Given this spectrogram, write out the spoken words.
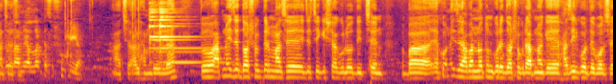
আচ্ছা, আচ্ছা। আমি আল্লাহর কাছে শুকরিয়া। আচ্ছা আলহামদুলিল্লাহ। তো আপনি যে দর্শকদের মাঝে এই যে চিকিৎসাগুলো দিচ্ছেন বা এখন এই যে আবার নতুন করে দর্শকরা আপনাকে হাজির করতে বলছে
